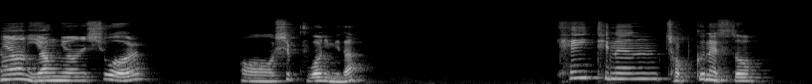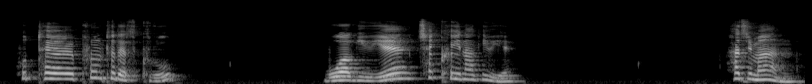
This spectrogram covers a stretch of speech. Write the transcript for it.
2014년 2학년 10월 어, 19번입니다. KT는 접근했어. 호텔 프론트 데스크로 뭐 하기 위해? 체크인 하기 위해. 하지만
